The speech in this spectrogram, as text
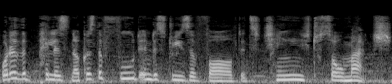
what are the pillars now? Because the food industry's evolved, it's changed so much.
